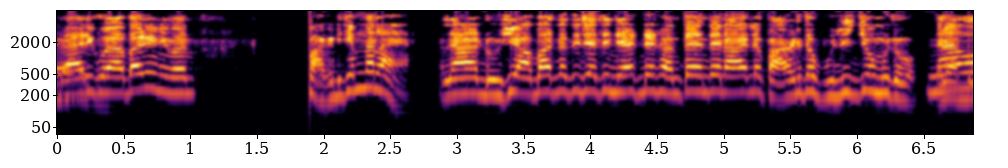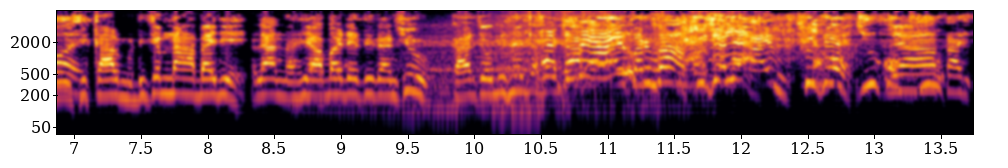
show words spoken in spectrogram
ડાયરેક્ટ ઓય આબારની મન પાકડી કેમ ના લાયા? એટલે આ ડોશી આબાદ નથી જતી નેટ નેટ હંતે હંતે ના એટલે પાઘડી તો ભૂલી જ ગયો હું તો. ના ડોશી કાર મોટી કેમ ના આબાજે એટલે આ નહીં આબાદ હતી તાન શું? કાર નહીં તો- પરંબા, શું છે લે? શું છે? લે કો કાળી.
